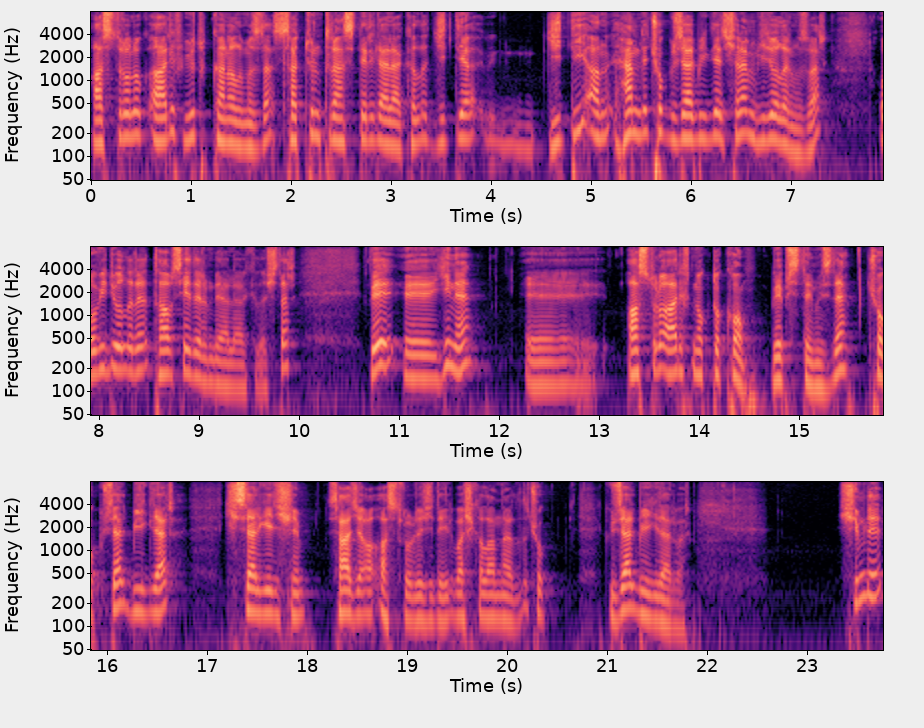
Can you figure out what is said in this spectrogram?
Astrolog Arif YouTube kanalımızda Satürn transitleriyle alakalı ciddi ciddi hem de çok güzel bilgiler içeren videolarımız var. O videoları tavsiye ederim değerli arkadaşlar. Ve e, yine e, astroarif.com web sitemizde çok güzel bilgiler, kişisel gelişim, sadece astroloji değil başka alanlarda da çok güzel bilgiler var. Şimdi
